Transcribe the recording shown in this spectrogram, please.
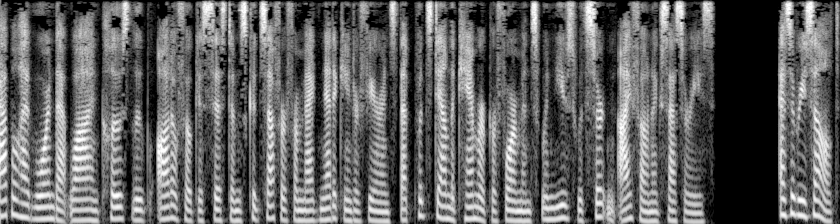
Apple had warned that WA and closed loop autofocus systems could suffer from magnetic interference that puts down the camera performance when used with certain iPhone accessories. As a result,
